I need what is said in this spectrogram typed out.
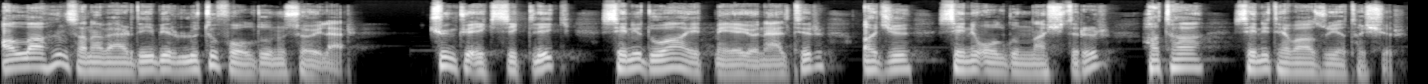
Allah'ın sana verdiği bir lütuf olduğunu söyler. Çünkü eksiklik seni dua etmeye yöneltir, acı seni olgunlaştırır, hata seni tevazuya taşır.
